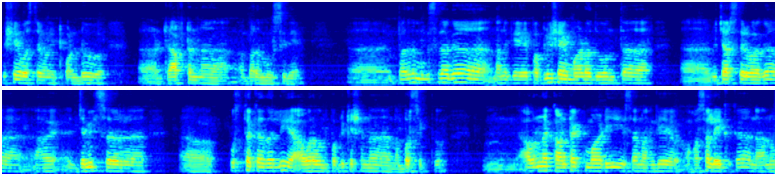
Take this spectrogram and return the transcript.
ವಿಷಯ ವಸ್ತುಗಳನ್ನ ಇಟ್ಕೊಂಡು ಡ್ರಾಫ್ಟನ್ನು ಬರೆದು ಮುಗಿಸಿದೆ. ಬರೆದು ಮುಗಿಸಿದಾಗ ನನಗೆ ಪಬ್ಲಿಷ್ ಆಗಿ ಮಾಡೋದು ಅಂತ ವಿಚಾರಿಸ್ತಿರುವಾಗ ಜಮೀಲ್ ಸರ್ ಪುಸ್ತಕದಲ್ಲಿ ಅವರ ಒಂದು ಪಬ್ಲಿಕೇಶನ್ನ ನಂಬರ್ ಸಿಕ್ತು. ಅವ್ರನ್ನ ಕಾಂಟ್ಯಾಕ್ಟ್ ಮಾಡಿ, ಸರ್ ನನಗೆ ಹೊಸ ಲೇಖಕ, ನಾನು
